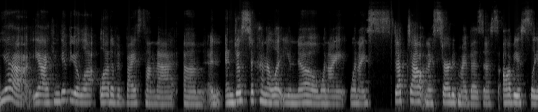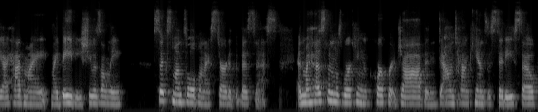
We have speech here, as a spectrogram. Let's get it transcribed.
Yeah, yeah, I can give you a lot, lot of advice on that. Um, and and just to kind of let you know, when I when I stepped out and I started my business, obviously I had my my baby. She was only six months old when I started the business, and my husband was working a corporate job in downtown Kansas City, so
